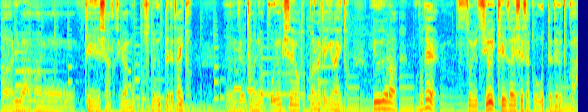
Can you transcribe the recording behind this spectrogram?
あるいはあの経営者たちがもっと外に打って出たいと、うん、そのためにはこういう規制を取っ払わなきゃいけないというようなことでそういう強い経済政策を打って出るとか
